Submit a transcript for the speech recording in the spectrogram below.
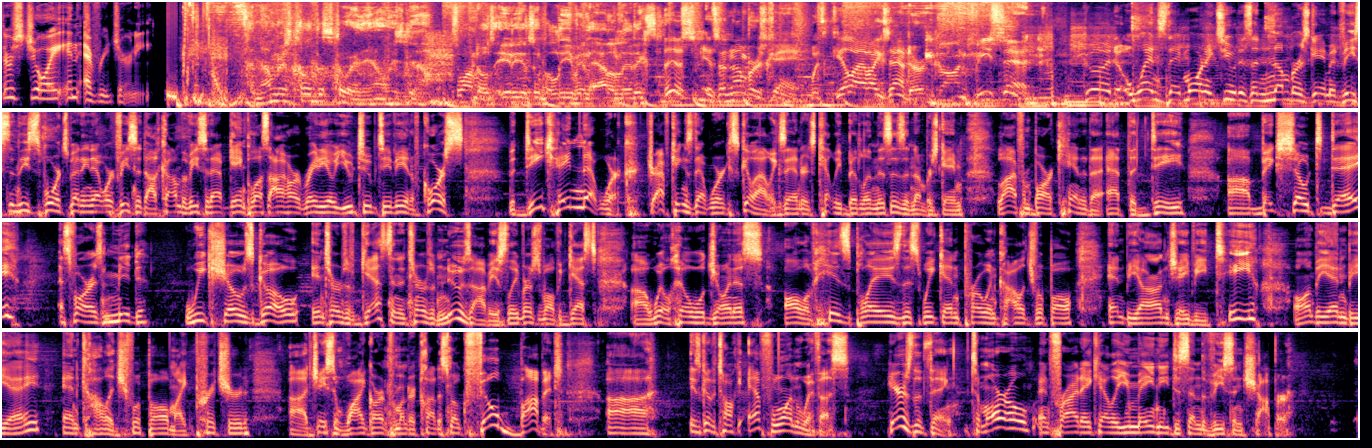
there's joy in every journey. The numbers told the story, they always do. It's one of those idiots who believe in analytics. This is a numbers game with Gill Alexander on VSIN. Good Wednesday morning to you. It is a numbers game at VSIN, the sports betting network, VSIN.com, the VSIN app, Game Plus, iHeartRadio, YouTube TV, and of course, the DK Network, DraftKings Network. It's Gill Alexander. It's Kelley Bydlon. This is a numbers game live from Bar Canada at the D. Uh, big show today as far as mid week shows go in terms of guests and in terms of news, obviously. First of all, the guest, uh, Will Hill, will join us. All of his plays this weekend, pro and college football and beyond. JVT on the NBA and college football. Mike Pritchard, uh, Jason Weingarten from Under Cloud of Smoke. Phil Bobbitt uh, is going to talk F1 with us. Here's the thing tomorrow and Friday, Kelley, you may need to send the VSIN chopper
